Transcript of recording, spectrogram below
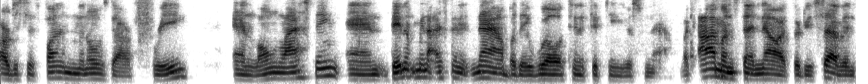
are just the fundamentals that are free and long lasting. And they don't may not understand it now, but they will 10 to 15 years from now. Like I'm understanding now at 37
